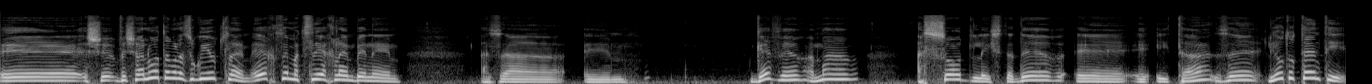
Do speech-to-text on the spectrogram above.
אה, ושאלו אותם על הזוגיות שלהם, איך זה מצליח להם ביניהם. אז הגבר אה, אמר, הסוד להסתדר אה, אה, איתה זה להיות אותנטי.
